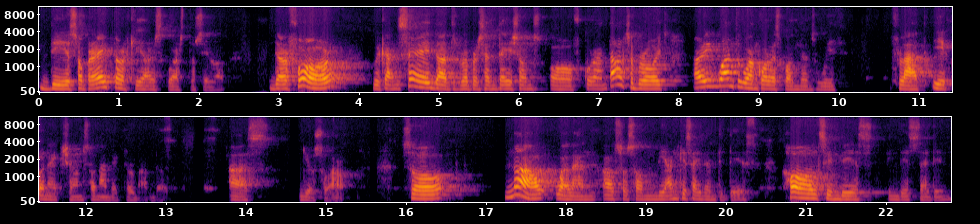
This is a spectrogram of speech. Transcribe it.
this operator here is equals to zero. Therefore, we can say that representations of Courant algebroids are in one-to-one -one correspondence with flat E connections on a vector bundle, as usual. So now, well, and also some Bianchi's identities holds in this in this setting.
